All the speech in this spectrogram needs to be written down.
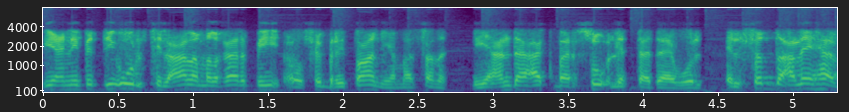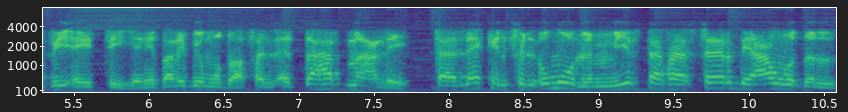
يعني بدي أقول في العالم الغربي أو في بريطانيا مثلا هي عندها أكبر سوق للتداول. الفضة عليها VAT يعني ضريبة مضافة. الذهب ما عليه. لكن في الأمور لما يرتفع السعر بيعوض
